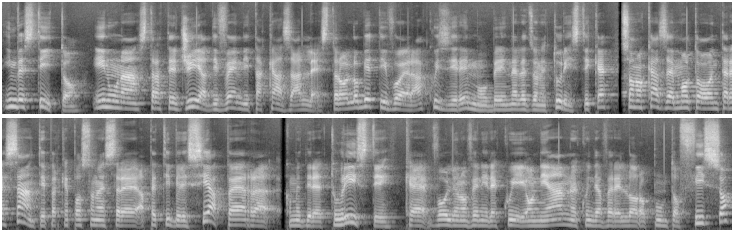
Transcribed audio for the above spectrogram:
investito in una strategia di vendita casa all'estero, l'obiettivo era acquisire immobili nelle zone turistiche. Sono case molto interessanti perché possono essere appetibili sia per, come dire, turisti che vogliono venire qui ogni anno e quindi avere il loro punto fisso,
